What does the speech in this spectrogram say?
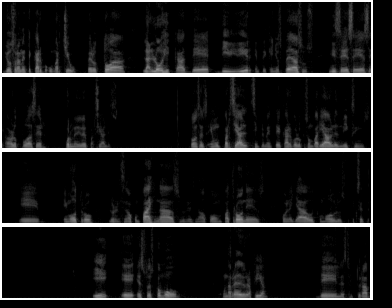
yo solamente cargo un archivo, pero toda la lógica de dividir en pequeños pedazos mi CSS, ahora lo puedo hacer por medio de parciales. Entonces, en un parcial simplemente cargo lo que son variables, mixings, eh, en otro lo relacionado con páginas, lo relacionado con patrones, con layout, con módulos, etc. Y eh, esto es como una radiografía de la estructura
